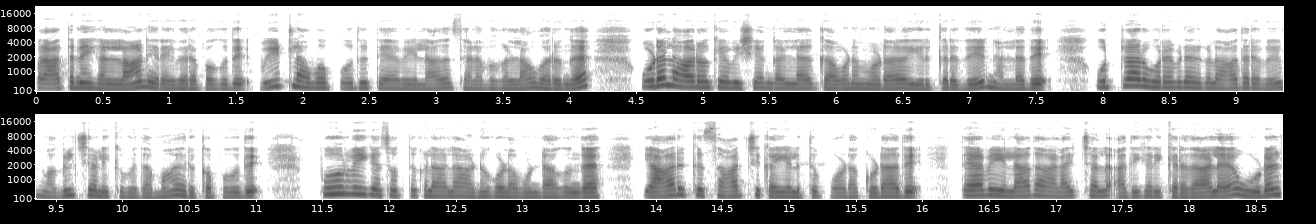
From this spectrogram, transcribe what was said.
பிரார்த்தனைகள்லாம் நிறைவேற போகுது. வீட்டில் அவ்வப்போது தேவையில்லாத செலவுகள்லாம் வருங்க. உடல் ஆரோக்கிய விஷயங்களில் கவனமோட இருக்கிறது நல்லது. உற்றார் உறவினர்கள் ஆதரவு மகிழ்ச்சி அளிக்கும் விதமாக இருக்க போகுது. பூர்வீக சொத்துக்களால் அனுகூலம் உண்டாகுங்க. யாருக்கு சாட்சி கையெழுத்து போடக்கூடாது. தேவையில்லாத அலைச்சல் அதிகரிக்கிறதால உடல்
